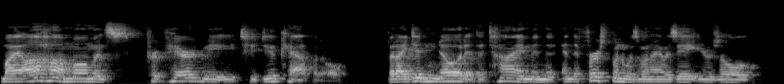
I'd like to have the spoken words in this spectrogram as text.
my aha moments prepared me to do capital, but I didn't know it at the time. And the, and the first one was when I was eight years old.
